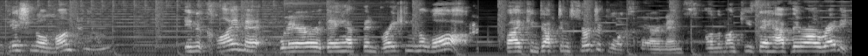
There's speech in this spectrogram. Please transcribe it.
additional monkeys in a climate where they have been breaking the law by conducting surgical experiments on the monkeys they have there already.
